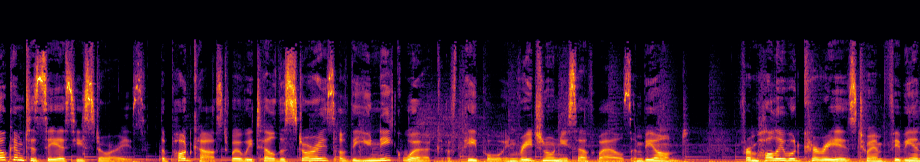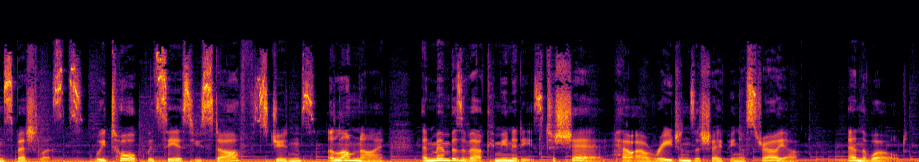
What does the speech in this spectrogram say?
Welcome to CSU Stories, the podcast where we tell the stories of the unique work of people in regional New South Wales and beyond. From Hollywood careers to amphibian specialists, we talk with CSU staff, students, alumni, and members of our communities to share how our regions are shaping Australia and the world.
